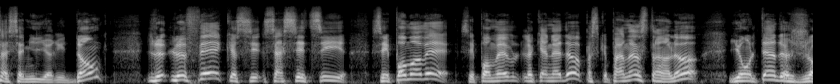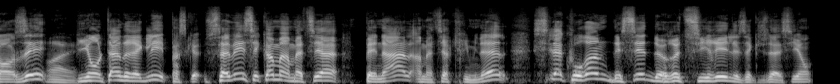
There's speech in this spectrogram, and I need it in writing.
à s'améliorer. Donc, le, le fait que ça s'étire, c'est pas mauvais. C'est pas mauvais le Canada, parce que pendant ce temps-là, ils ont le temps de se jaser, puis ils ont le temps de régler. Parce que, vous savez, c'est comme en matière pénale, en matière criminelle, si la couronne décide de retirer les accusations,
